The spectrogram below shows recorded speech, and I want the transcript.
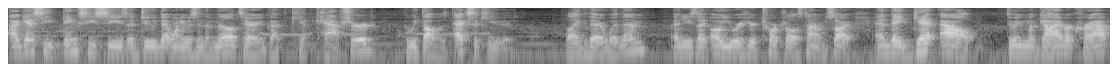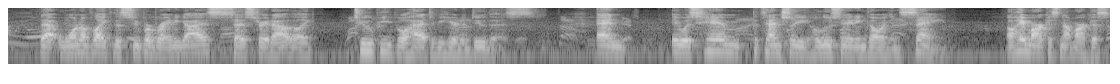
I guess he thinks he sees a dude that when he was in the military got ca- captured, who he thought was executed, like there with him, and he's like, "Oh, you were here tortured all this time. I'm sorry." And they get out doing MacGyver crap that one of like the super brainy guys says straight out, they're like, two people had to be here to do this, and it was him potentially hallucinating, going insane. Oh, hey Marcus, not Marcus.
